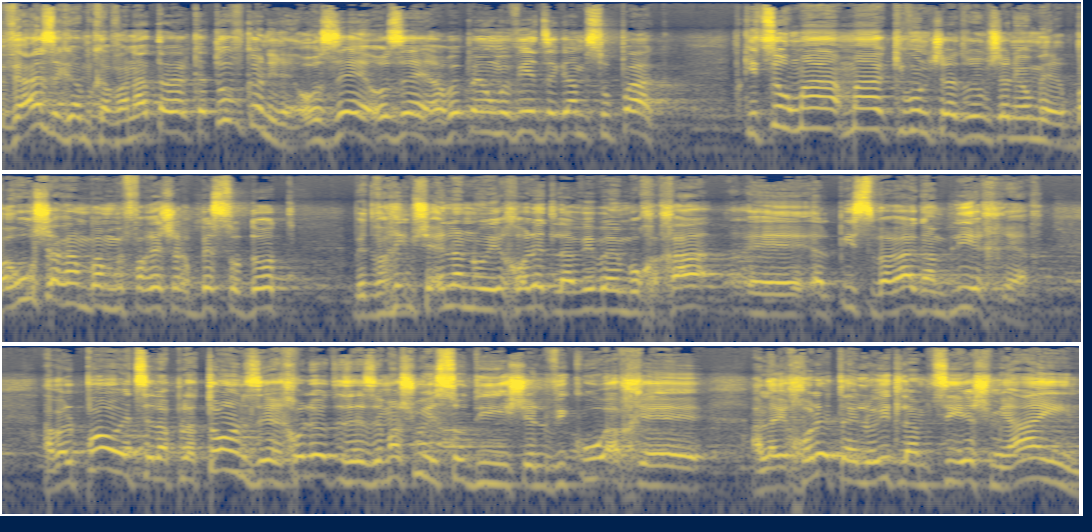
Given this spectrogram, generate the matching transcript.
ואז זה גם כוונת הכתוב כנראה, או זה, או זה, הרבה פעמים הוא מביא את זה גם מסופק. בקיצור, מה, מה הכיוון של הדברים שאני אומר? ברור שהרמב"ם מפרש הרבה סודות בדברים שאין לנו יכולת להביא בהם הוכחה אה, על פי סברה גם בלי הכרח. אבל פה אצל אפלטון זה יכול להיות, זה, זה משהו יסודי של ויכוח אה, על היכולת האלוהית להמציא יש מאין,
